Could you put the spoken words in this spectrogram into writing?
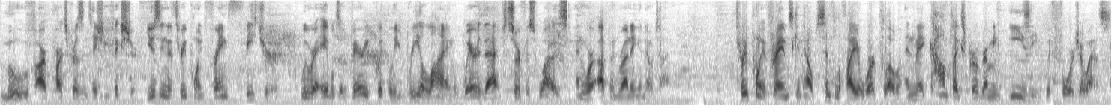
move our parts presentation fixture. Using the three-point frame feature, we were able to very quickly realign where that surface was and we're up and running in no time. Three-point frames can help simplify your workflow and make complex programming easy with Forge OS.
